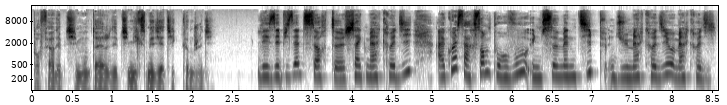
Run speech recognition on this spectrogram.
pour faire des petits montages, des petits mix médiatiques, comme je dis. Les épisodes sortent chaque mercredi. À quoi ça ressemble pour vous une semaine type du mercredi au mercredi?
